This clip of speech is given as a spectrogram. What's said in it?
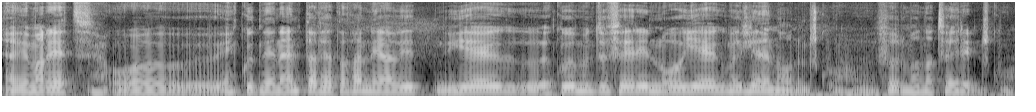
ef ég maður rétt. Og einhvern veginn endar þetta þannig að við, ég, Guðmundur fer inn og ég með hliðin á honum sko, förum hann að tveirinn sko.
